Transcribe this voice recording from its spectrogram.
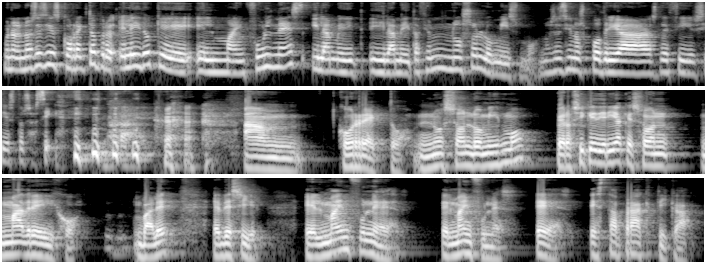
Bueno, no sé si es correcto, pero he leído que el mindfulness y la, meditación no son lo mismo. No sé si nos podrías decir si esto es así. correcto, no son lo mismo, pero sí que diría que son madre e hijo, ¿vale? Es decir, el mindfulness, el mindfulness es esta práctica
